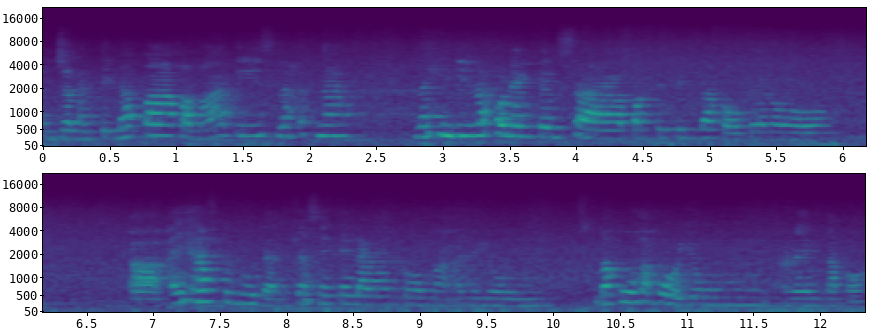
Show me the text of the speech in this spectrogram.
nandiyan ang tinapa, kamatis, lahat na, na hindi na connected sa pagtitinda ko, pero uh, I have to do that kasi kailangan ko maano yung makuha ko yung renta ko.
